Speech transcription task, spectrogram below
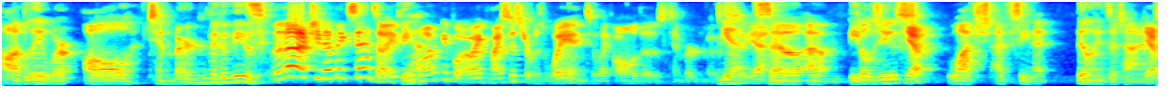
Oddly, we were all Tim Burton movies. No, actually, that makes sense. I think Yeah. a lot of people, like my sister, was way into like all of those Tim Burton movies. Yeah. So, yeah. So, um, Beetlejuice. Yep. Watched. I've seen it billions of times. Yep.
